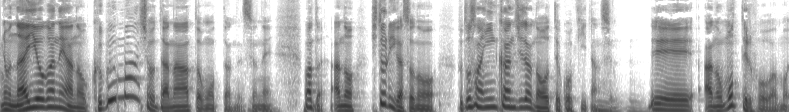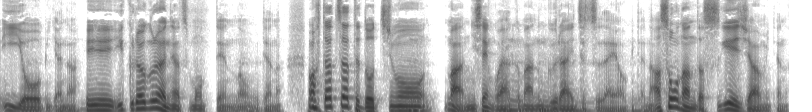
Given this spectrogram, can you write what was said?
うんでも内容がね、あの、区分マンションだなと思ったんですよね。また、あの、一人がその、不動産いい感じなのってこう聞いたんですよ。うんうんで、あの、持ってる方はもういいよ、みたいな。えー、いくらぐらいのやつ持ってんの？みたいな。まあ、二つあってどっちも、まあ、2500万ぐらいずつだよ、みたいな。あ、そうなんだ、すげえじゃん、みたいな。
